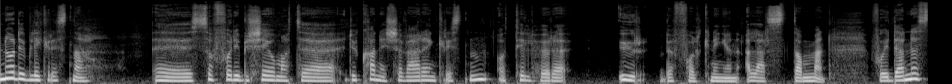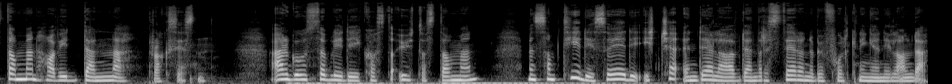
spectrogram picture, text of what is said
Når de blir kristne, eh, så får de beskjed om at du kan ikke være en kristen og tilhøre urbefolkningen eller stammen, for i denne stammen har vi denne praksisen. Ergo så blir de kasta ut av stammen, men samtidig så er de ikke en del av den resterende befolkningen i landet,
